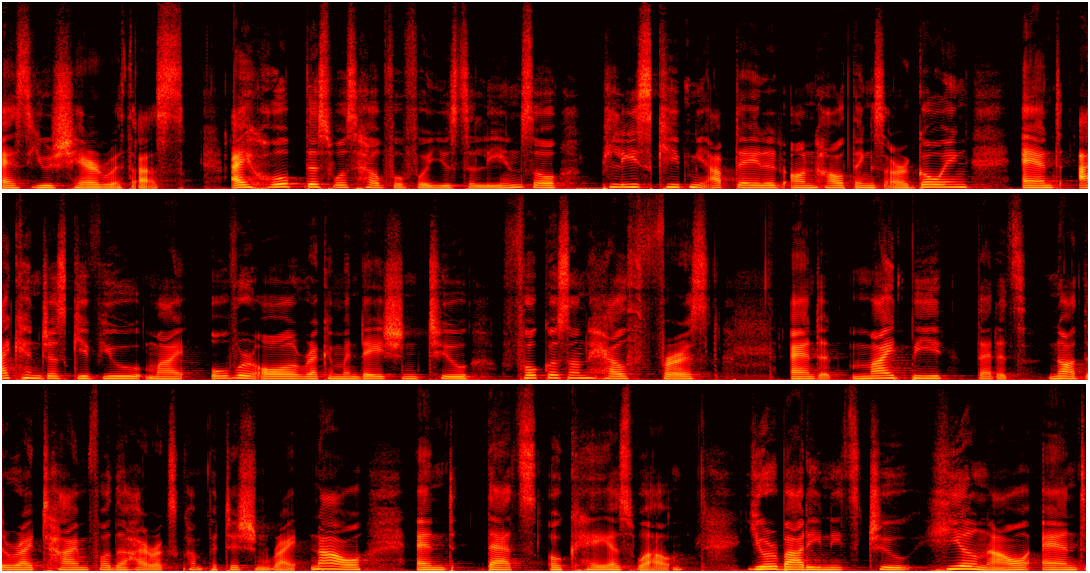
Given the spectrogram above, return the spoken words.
as you shared with us. I hope this was helpful for you, Celine. So please keep me updated on how things are going. And I can just give you my overall recommendation to focus on health first. And it might be that it's not the right time for the Hyrox competition right now. And that's okay as well. Your body needs to heal now, and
